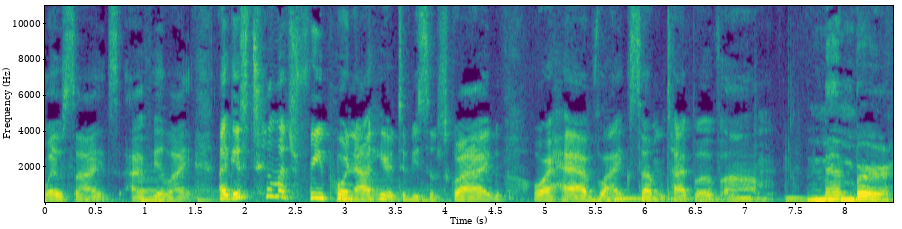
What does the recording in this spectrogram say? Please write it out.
websites. I feel like like it's too much free porn out here to be subscribed or have like some type of um member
